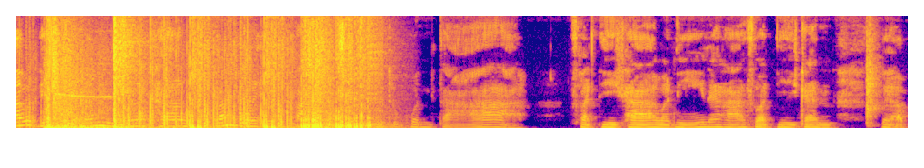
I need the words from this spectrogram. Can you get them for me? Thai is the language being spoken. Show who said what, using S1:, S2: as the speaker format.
S1: สวัสดีค่ะนั่งอยู่หน้าข้างร่ำรวยเฮงปังทุกคนจ้า สวัสดีค่ะ วันนี้นะคะ สวัสดีกันแบบ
